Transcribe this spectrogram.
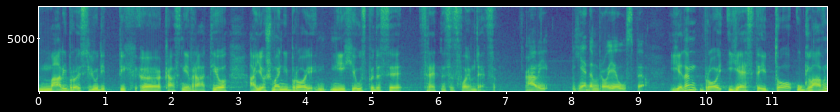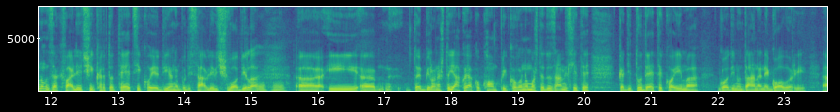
Mali broj se ljudi tih uh, kasnije vratio, a još manji broj njih je uspio da se sretne sa svojom decom. Ali jedan broj je uspeo. Jedan broj jeste i to uglavnom zahvaljujući kartoteci koje je Dijana Budisavljević vodila uh -huh. uh, i uh, to je bilo nešto jako, jako komplikovano. Možete da zamislite kad je tu dete koje ima godinu dana, ne govori, uh,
